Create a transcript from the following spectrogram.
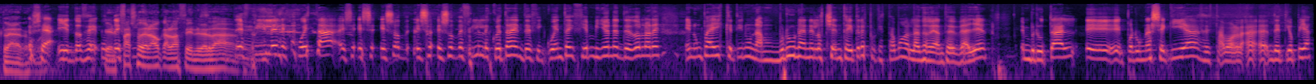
Claro. O sea, y entonces el paso de la oca lo hacen, verdad. Desfile les cuesta esos, esos, desfiles les cuestan entre 50 y 100 millones de dólares en un país que tiene una hambruna en el 83, porque estamos hablando de antes de ayer, brutal por una sequía, estamos de Etiopía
